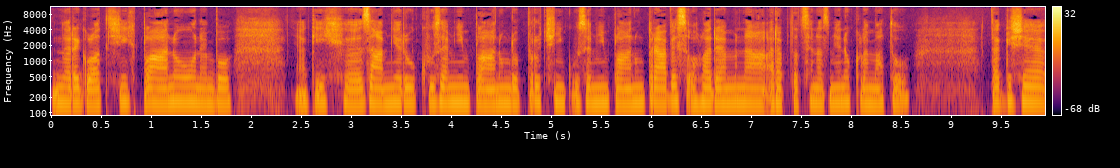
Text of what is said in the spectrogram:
regulačních plánů nebo nějakých eh, záměrů k územním plánům, doporučení k územním plánům právě s ohledem na adaptaci na změnu klimatu. Takže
